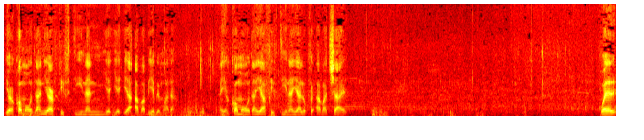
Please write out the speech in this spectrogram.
you come out and you're 15 and you, you, you have a baby mother. And you come out and you're 15 and you look for have a child. Well,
